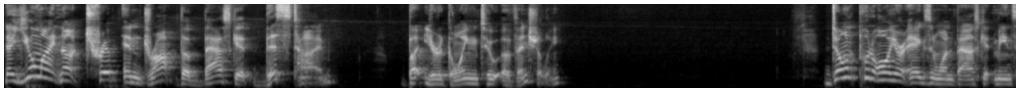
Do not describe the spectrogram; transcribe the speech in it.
Now, you might not trip and drop the basket this time, but you're going to eventually. Don't put all your eggs in one basket means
